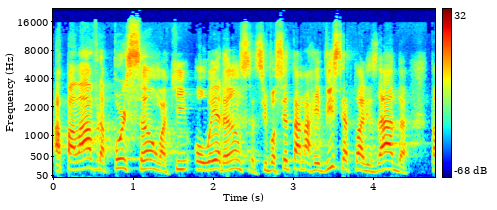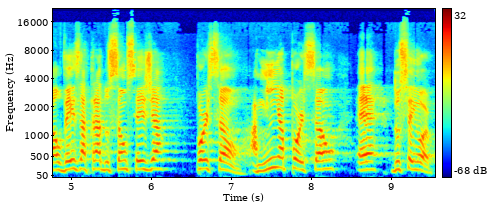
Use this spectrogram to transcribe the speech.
a palavra porção aqui, ou herança, se você está na revista atualizada, talvez a tradução seja porção. A minha porção é do Senhor.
